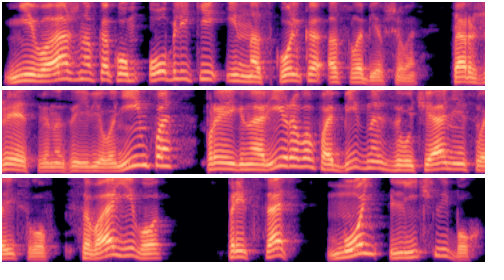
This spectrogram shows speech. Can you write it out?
неважно в каком облике и насколько ослабевшего, торжественно заявила нимфа, проигнорировав обидность звучания своих слов. Своего. Представь, мой личный Бог.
